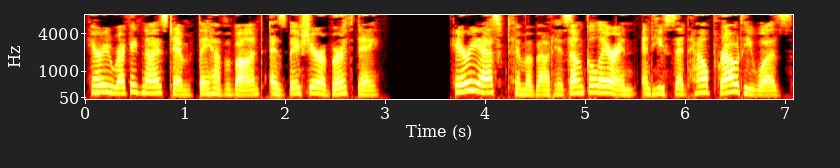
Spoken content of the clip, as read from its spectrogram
Harry recognized him, they have a bond, as they share a birthday. Harry asked him about his uncle Aaron, and he said how proud he was.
